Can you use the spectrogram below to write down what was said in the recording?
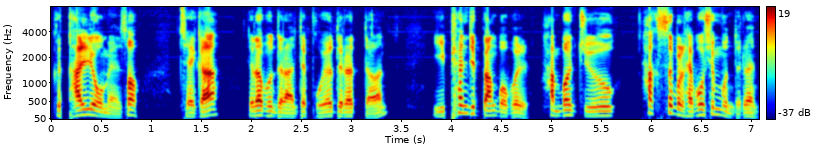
그 달려오면서 제가 여러분들한테 보여드렸던 이 편집 방법을 한번 쭉 학습을 해보신 분들은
